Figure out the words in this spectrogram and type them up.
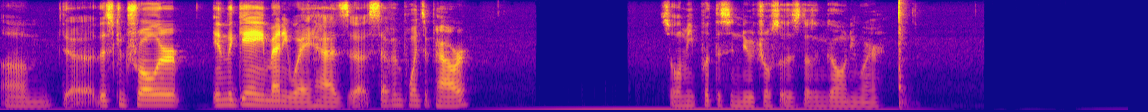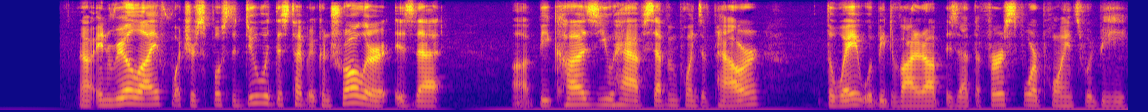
Um, this controller, in the game anyway, has uh, 7 points of power. So let me put this in neutral so this doesn't go anywhere. Now, in real life, what you're supposed to do with this type of controller is that uh, because you have 7 points of power, the way it would be divided up is that the first 4 points would be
